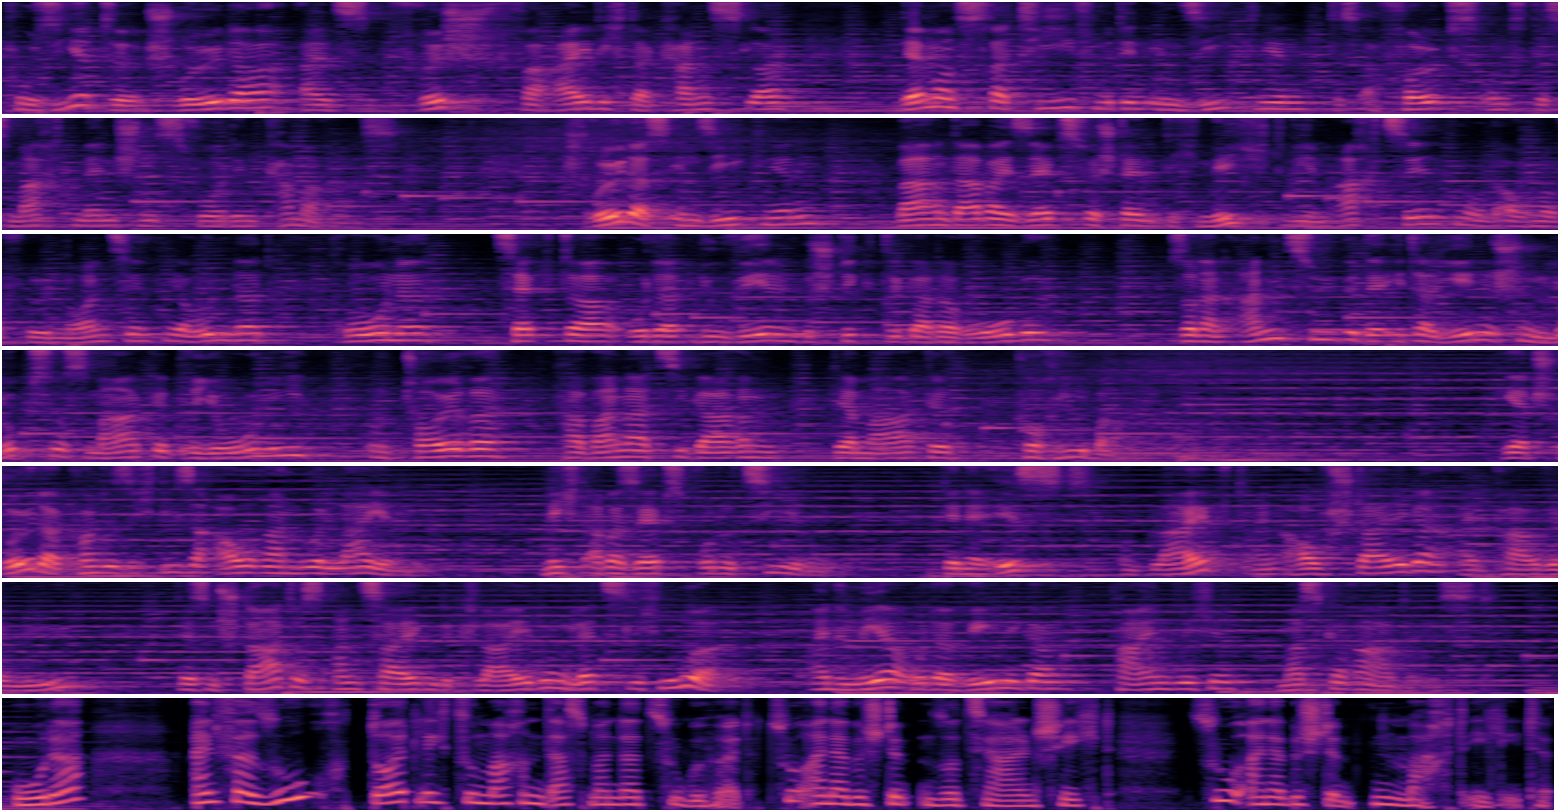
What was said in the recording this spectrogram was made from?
posierte Schröder als frisch vereidigter Kanzler demonstrativ mit den Insignien des Erfolgs und des Machtmenschens vor den Kameras. Schröders Insignien waren dabei selbstverständlich nicht, wie im 18. und auch noch frühen 19. Jahrhundert, Krone, Zepter oder juwelenbestickte Garderobe, sondern Anzüge der italienischen Luxusmarke Brioni und teure Havanna-Zigarren der Marke Cohiba. Gerd Schröder konnte sich diese Aura nur leihen, nicht aber selbst produzieren, denn er ist und bleibt ein Aufsteiger, ein Parvenu, dessen statusanzeigende Kleidung letztlich nur eine mehr oder weniger peinliche Maskerade ist. Oder ein Versuch, deutlich zu machen, dass man dazugehört, zu einer bestimmten sozialen Schicht, zu einer bestimmten Machtelite.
